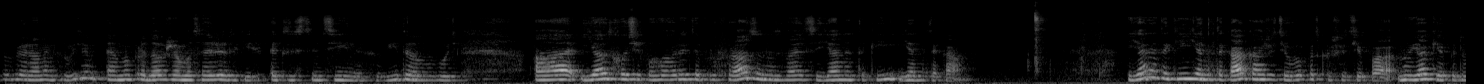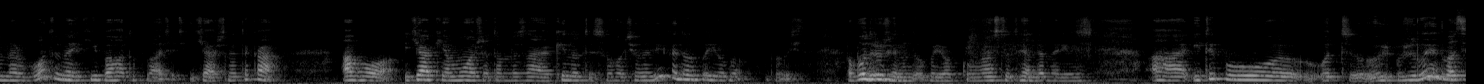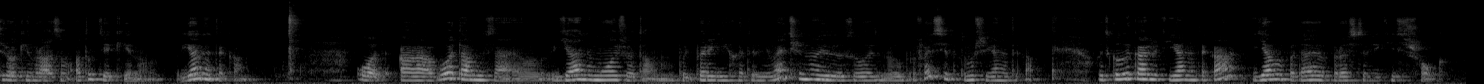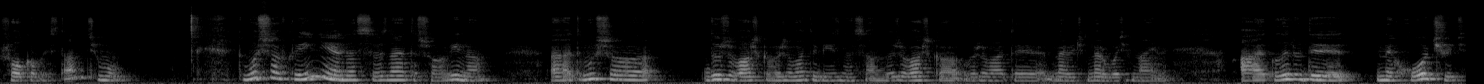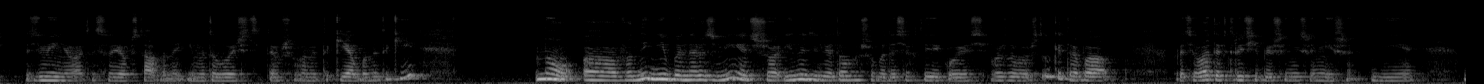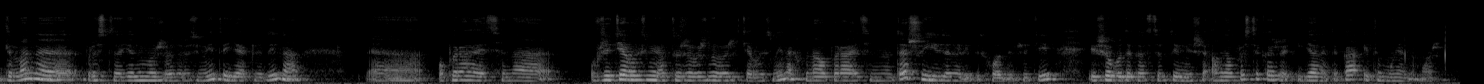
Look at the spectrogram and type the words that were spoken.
Добрий ранок, друзі. Е, Ми продовжуємо серію таких екзистенційних відео, мабуть. А я от хочу поговорити про фразу, називається Я не такий, я не така. Я не такий, я не така кажуть у випадку, що типа, ну як я піду на роботу, на якій багато платять? Я ж не така. Або як я можу там, не знаю, кинути свого чоловіка долбойоба, вибачте, або дружину долбойобку. У нас тут гендерна рівність. А, і, типу, от жили 20 років разом, а тут я кину. Я не така. От, або там, не знаю, я не можу там переїхати в Німеччину і освоїти нову професію, тому що я не така. От коли кажуть я не така, я випадаю просто в якийсь шок, шоковий стан. Чому? Тому що в країні у нас, ви знаєте, що війна. Тому що дуже важко виживати бізнесом, дуже важко виживати навіть на роботі в наймі. А коли люди не хочуть змінювати свої обставини і мотивуючися тим, що вони такі або не такі, ну е, вони ніби не розуміють, що іноді для того, щоб досягти якоїсь важливої штуки, треба працювати втричі більше, ніж раніше. І для мене просто я не можу зрозуміти, як людина е, опирається на в життєвих змінах, дуже важливих життєвих змінах, вона опирається не на те, що їй взагалі підходить в житті, і що буде конструктивніше, а вона просто каже, я не така, і тому я не можу.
